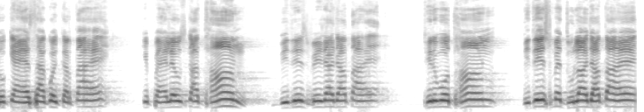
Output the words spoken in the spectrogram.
तो क्या ऐसा कोई करता है कि पहले उसका धान विदेश भेजा जाता है, फिर वो धान विदेश में धुला जाता है,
